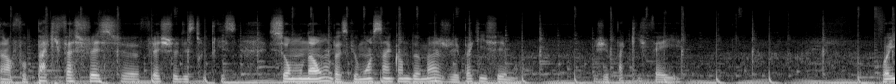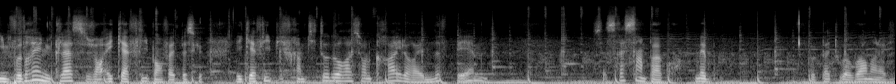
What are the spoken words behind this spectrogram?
Alors faut pas qu'il fasse flèche, euh, destructrice sur mon Aon parce que moins 50 dommages, je vais pas kiffer moi. J'ai pas kiffé. Ouais, il me faudrait une classe genre Eka Flip en fait parce que Eka Flip il ferait un petit odorat sur le Kra, il aurait 9 PM. Ça serait sympa quoi. Mais bon, on peut pas tout avoir dans la vie.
